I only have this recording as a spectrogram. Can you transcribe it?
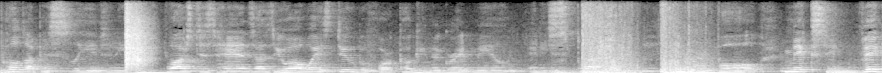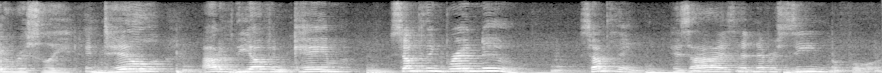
pulled up his sleeves, and he washed his hands as you always do before cooking a great meal, and he splashed bowl, mixing vigorously until out of the oven came something brand new. Something his eyes had never seen before.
